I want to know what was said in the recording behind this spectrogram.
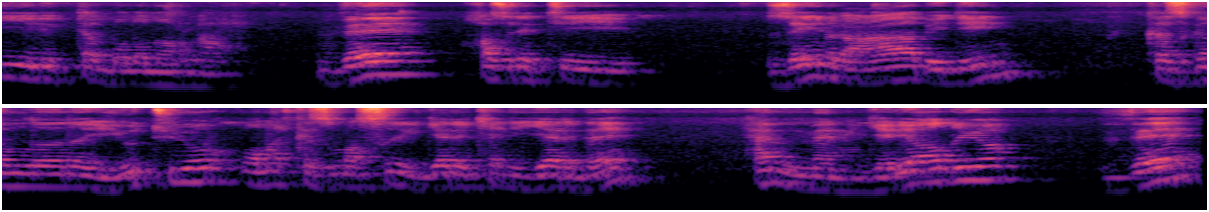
iyilikte bulunurlar. Ve Hazreti Zeynül Abidin kızgınlığını yutuyor, ona kızması gereken yerde hemen geri alıyor ve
